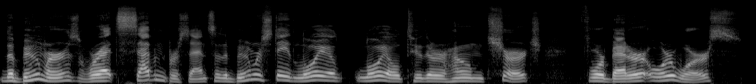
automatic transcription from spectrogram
the boomers were at 7%. So the boomers stayed loyal, loyal to their home church for better or worse.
